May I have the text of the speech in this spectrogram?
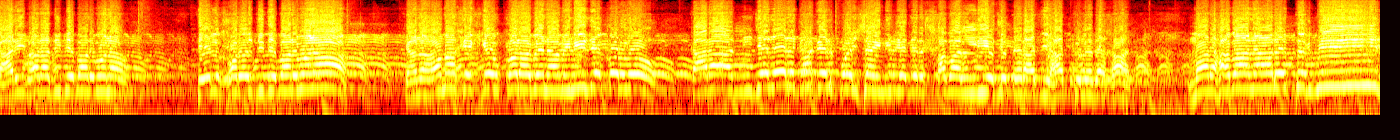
গাড়ি ভাড়া দিতে পারব না। তেল খরচ দিতে পারব না। কেন আমাকে কেউ করাবে না, আমি নিজে করব। কারা নিজেদের ঘাটের পয়সায় নিজেদের খাবার নিয়ে যেতে রাজি, হাত তুলে দেখান। মার হাবা না রে তকবীর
